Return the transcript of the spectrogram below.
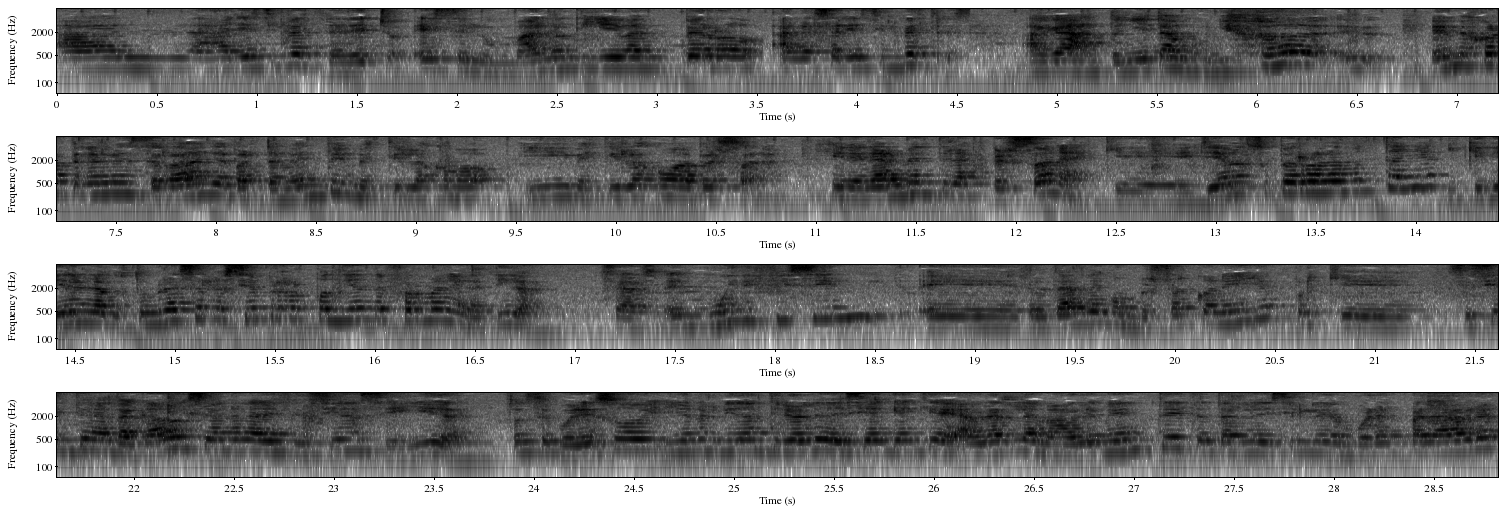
a las áreas silvestres. De hecho, es el humano que lleva al perro a las áreas silvestres. Acá, Antonieta Muñoz, es mejor tenerlo encerrado en el departamento y vestirlos como, y vestirlos como personas. Generalmente las personas que llevan su perro a la montaña y que tienen la costumbre de hacerlo siempre respondían de forma negativa. O sea, es muy difícil eh, tratar de conversar con ellos porque se sienten atacados y se van a la defensiva enseguida. Entonces, por eso yo en el video anterior le decía que hay que hablarle amablemente, tratar de decirle en buenas palabras.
